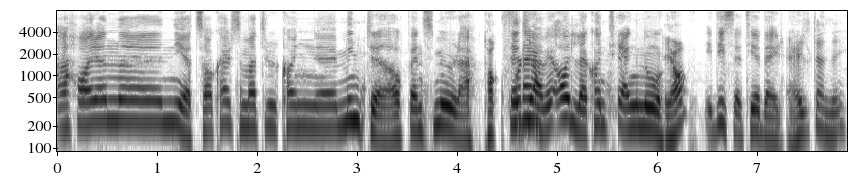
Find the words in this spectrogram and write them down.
jeg har en uh, nyhetssak her som jeg tror kan uh, muntre deg opp en smule. Takk for det. det. tror jeg vi alle kan trenge nå, Ja. i disse tider. Er helt enig.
